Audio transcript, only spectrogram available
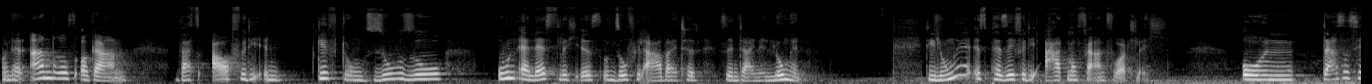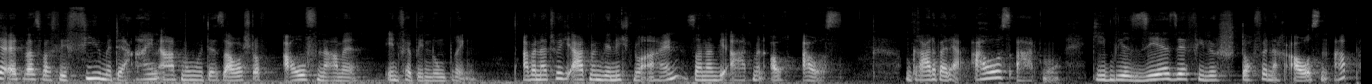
Und ein anderes Organ, was auch für die Entgiftung so, so unerlässlich ist und so viel arbeitet, sind deine Lungen. Die Lunge ist per se für die Atmung verantwortlich. Und das ist ja etwas, was wir viel mit der Einatmung, mit der Sauerstoffaufnahme in Verbindung bringen. Aber natürlich atmen wir nicht nur ein, sondern wir atmen auch aus. Und gerade bei der Ausatmung geben wir sehr, sehr viele Stoffe nach außen ab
